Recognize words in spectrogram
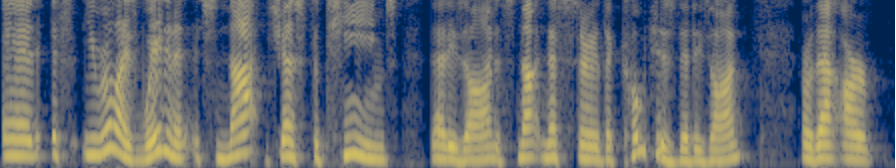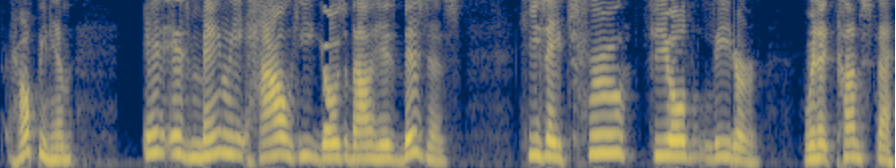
And it's you realize, wait a minute, it's not just the teams that he's on, it's not necessarily the coaches that he's on or that are helping him. It is mainly how he goes about his business. He's a true field leader when it comes to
